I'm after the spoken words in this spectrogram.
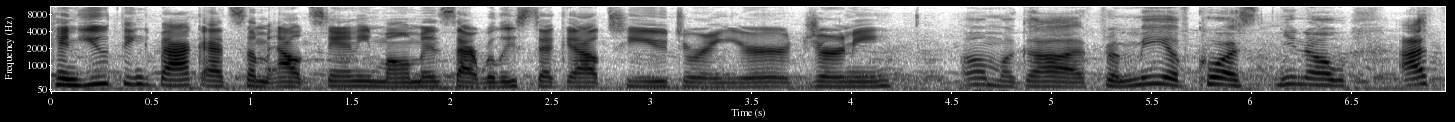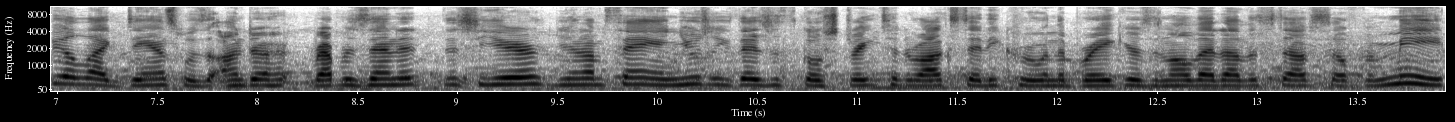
Can you think back at some outstanding moments that really stuck out to you during your journey? Oh my God. For me, of course, you know, I feel like dance was underrepresented this year. You know what I'm saying? Usually they just go straight to the Rocksteady crew and the Breakers and all that other stuff. So for me,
